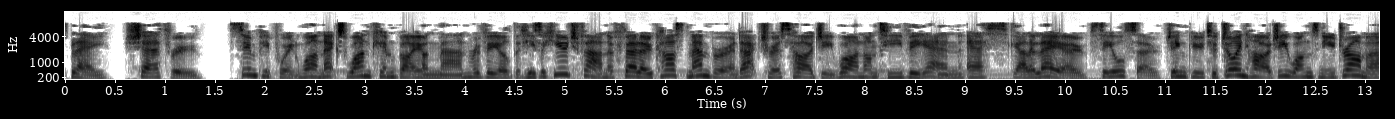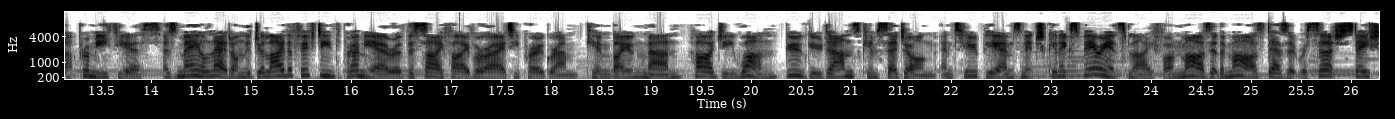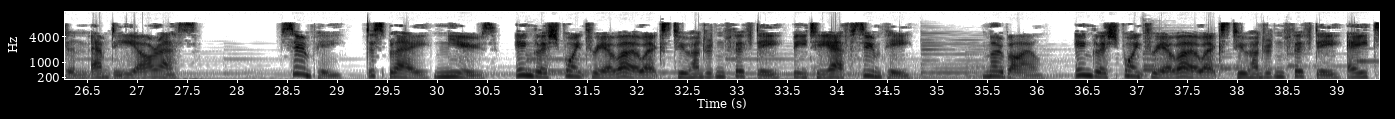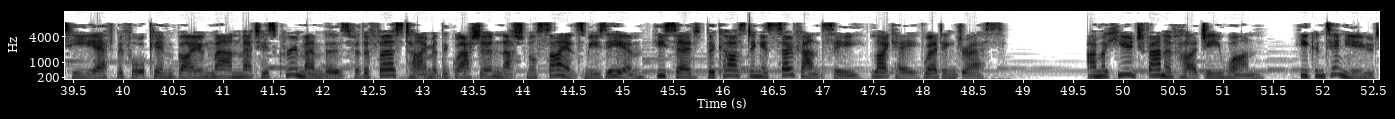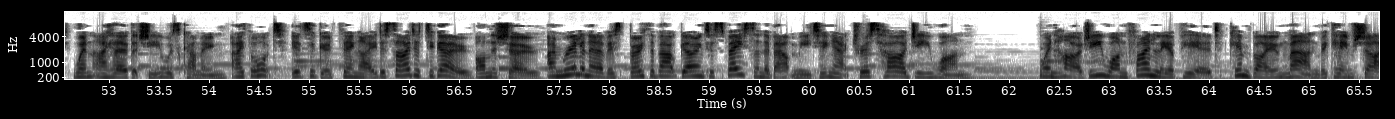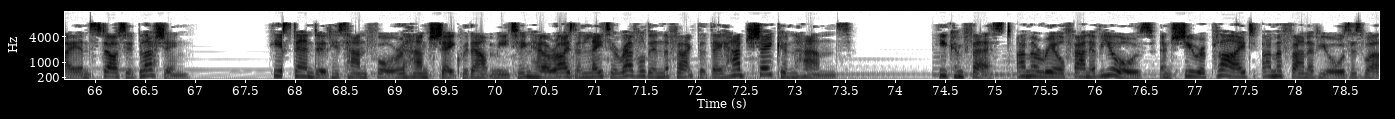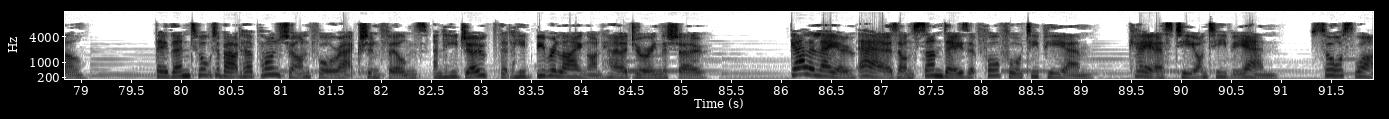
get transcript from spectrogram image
display, share through. Soompi.1x1 Kim Byung-man revealed that he's a huge fan of fellow cast member and actress Ha Ji-won on TVN's Galileo. See also, Jingu to join Ha Ji-won's new drama, Prometheus, as male led on the July 15 premiere of the sci-fi variety program. Kim Byung-man, Ha Ji-won, Gugu Dan's Kim Sejong, and 2PM's Nichkhun experienced life on Mars at the Mars Desert Research Station, MDERS. Soompi. Display, News, English .300x250, BTF Soompi. Mobile. English .300x250, ATF Before Kim Byung-man met his crew members for the first time at the Gwacheon National Science Museum, he said, the casting is so fancy, like a wedding dress. I'm a huge fan of Ha Ji-won. He continued, When I heard that she was coming, I thought, it's a good thing I decided to go on the show. I'm really nervous both about going to space and about meeting actress Ha Ji-won. When Ha Ji-won finally appeared, Kim Byung-man became shy and started blushing. He extended his hand for a handshake without meeting her eyes and later reveled in the fact that they had shaken hands. He confessed, I'm a real fan of yours, and she replied, I'm a fan of yours as well. They then talked about her penchant for action films, and he joked that he'd be relying on her during the show. Galileo airs on Sundays at 4.40 p.m. KST on TVN. Source 1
